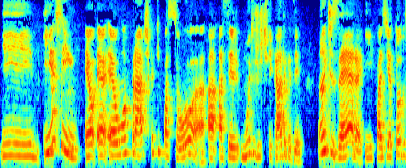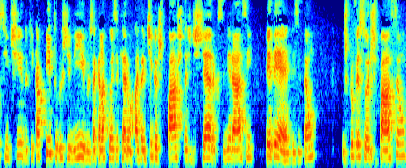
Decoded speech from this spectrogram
E, e assim, é, é, é uma prática que passou a, a, ser muito justificada, quer dizer, Antes era, e fazia todo sentido, que capítulos de livros, aquela coisa que eram as antigas pastas de Xerox, virassem PDFs. Então, os professores passam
